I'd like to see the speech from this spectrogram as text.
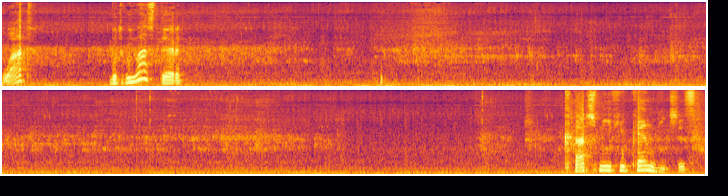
What? But we was there. Catch me if you can, bitches.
